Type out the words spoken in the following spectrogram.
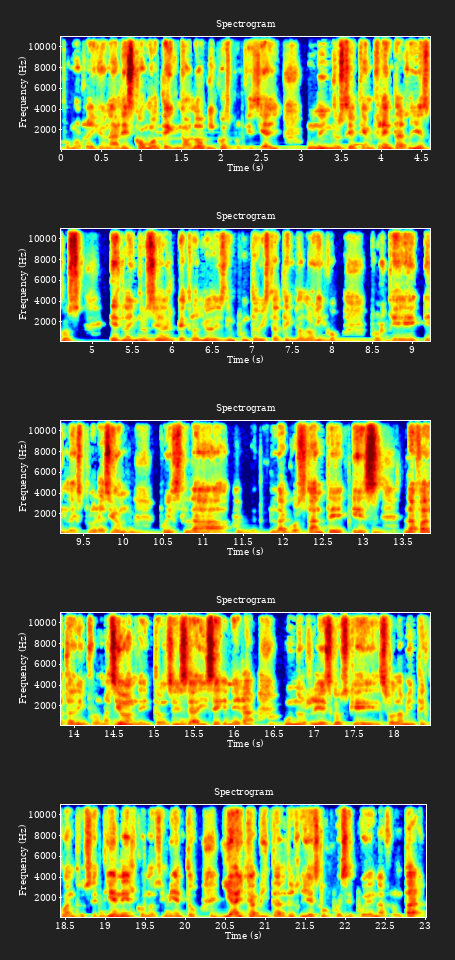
como regionales, como tecnológicos, porque si hay una industria que enfrenta riesgos es la industria del petróleo desde un punto de vista tecnológico, porque en la exploración, pues la, la constante es la falta de información. Entonces ahí se genera unos riesgos que solamente cuando se tiene el conocimiento y hay capital de riesgo, pues se pueden afrontar.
